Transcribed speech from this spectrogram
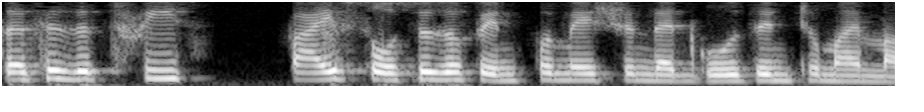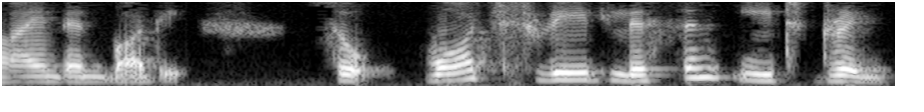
This is the three, five sources of information that goes into my mind and body. So watch, read, listen, eat, drink.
